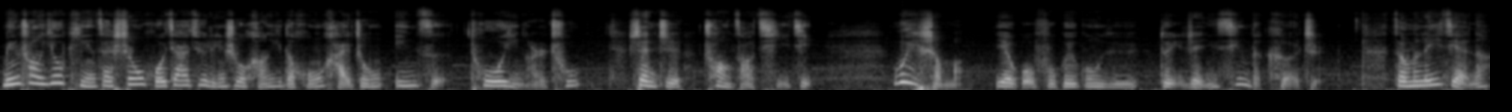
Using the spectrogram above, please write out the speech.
名创优品在生活家居零售行业的红海中因此脱颖而出，甚至创造奇迹。为什么？叶国富归功于对人性的克制。怎么理解呢？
